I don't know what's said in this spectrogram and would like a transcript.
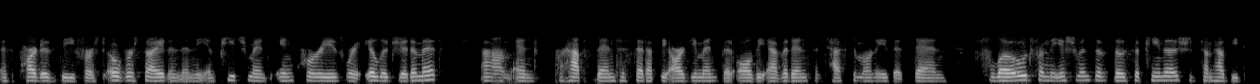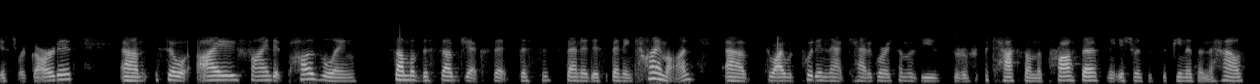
as part of the first oversight and then the impeachment inquiries were illegitimate. Um, and perhaps then to set up the argument that all the evidence and testimony that then flowed from the issuance of those subpoenas should somehow be disregarded. Um, so I find it puzzling some of the subjects that the Senate is spending time on. Uh, so I would put in that category some of these sort of attacks on the process and the issuance of subpoenas in the House,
